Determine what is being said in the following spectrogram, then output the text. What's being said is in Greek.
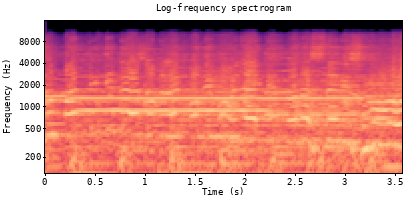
σου μάτι κοιτάζω βλέπω τη βουλιά και τον αστερισμό.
